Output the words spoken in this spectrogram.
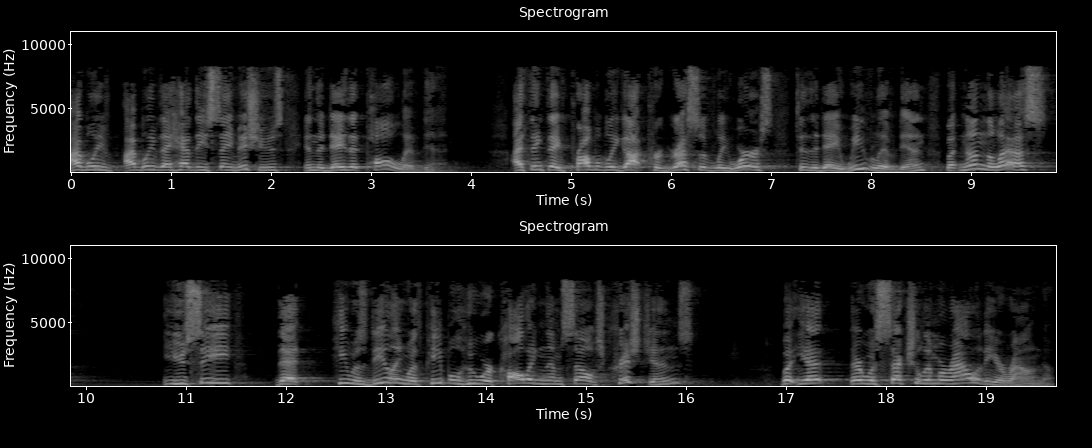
I believe, I believe they had these same issues in the day that Paul lived in. I think they've probably got progressively worse to the day we've lived in, but nonetheless, you see that he was dealing with people who were calling themselves Christians, but yet there was sexual immorality around them.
